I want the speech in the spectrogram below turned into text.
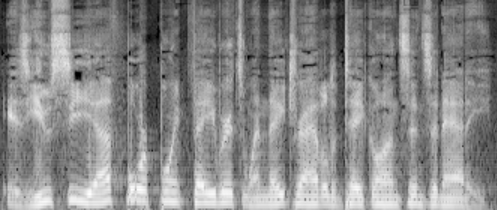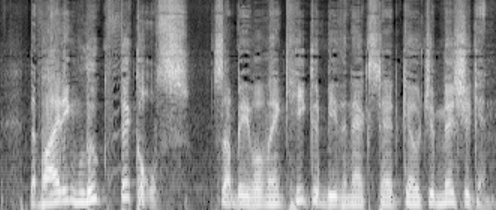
is UCF, four point favorites when they travel to take on Cincinnati. The fighting Luke Fickells. Some people think he could be the next head coach of Michigan.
